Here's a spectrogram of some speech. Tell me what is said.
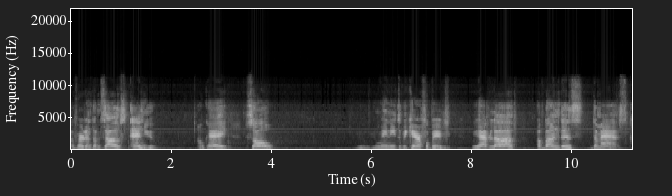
of hurting themselves and you okay? So you, you may need to be careful baby. We have love abundance the mask.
